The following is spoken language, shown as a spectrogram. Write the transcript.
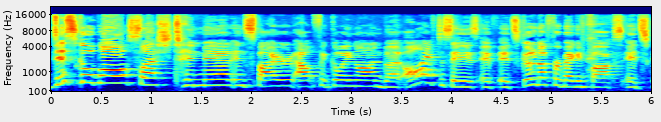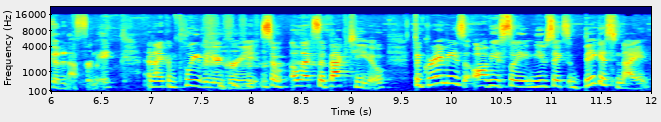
disco ball slash Tin Man inspired outfit going on, but all I have to say is if it's good enough for Megan Fox, it's good enough for me. And I completely agree. so Alexa, back to you. The Grammys, obviously music's biggest night.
